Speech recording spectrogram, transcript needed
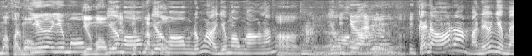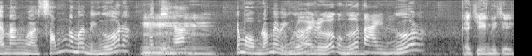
mà khoai môn dưa dưa môn. Dưa môn dưa môn thích lắm dưa luôn. môn đúng rồi dưa môn ngon lắm. Ờ Ừ, ăn dưa á, chị môn chưa ngon. ăn. luôn cái đó đó mà nếu như em ăn mà sống nó mới bị ngứa đó. Ừ, hả chị ha? Ừ. cái môn đó mới bị Đúng ngứa rồi, rửa còn ngứa tay nữa. ngứa đó. kể chuyện đi chị.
